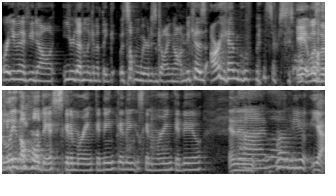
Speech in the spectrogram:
or even if you don't, you're definitely gonna think something weird is going on because our hand movements are so. It was literally the fucking whole weird. dance, skidamarinka dinka dink, skidamarinka do. And then I love, you. Yeah,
